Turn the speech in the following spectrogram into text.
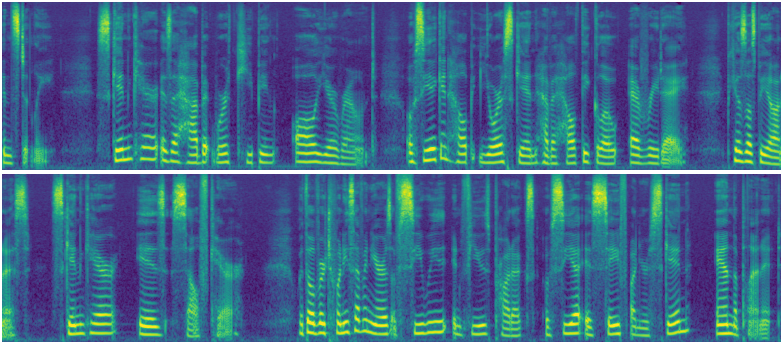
instantly. Skincare is a habit worth keeping all year round. Osea can help your skin have a healthy glow every day. Because let's be honest, skincare is self care. With over 27 years of seaweed infused products, Osea is safe on your skin and the planet.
